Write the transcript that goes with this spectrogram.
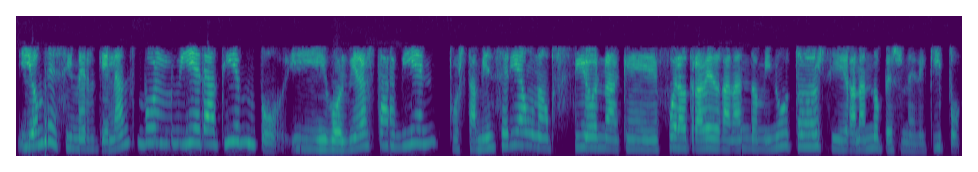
Y hombre, si Merkelanz volviera a tiempo y volviera a estar bien, pues también sería una opción a que fuera otra vez ganando minutos y ganando peso en el equipo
